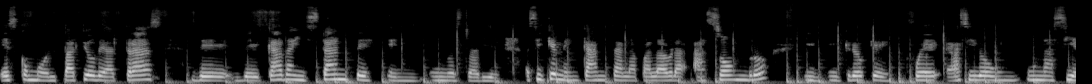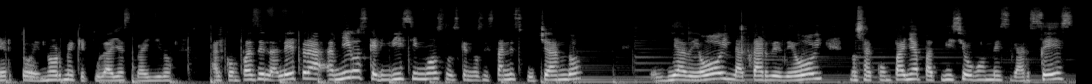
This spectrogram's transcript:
Es como el patio de atrás de, cada instante en, nuestra vida. Así que me encanta la palabra asombro y, creo que fue, ha sido un, un, acierto enorme que tú la hayas traído al compás de la letra. Amigos queridísimos, los que nos están escuchando, el día de hoy, la tarde de hoy, nos acompaña Patricio Gómez Garcés,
